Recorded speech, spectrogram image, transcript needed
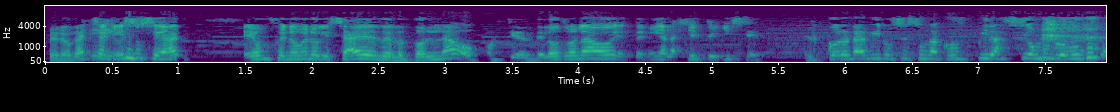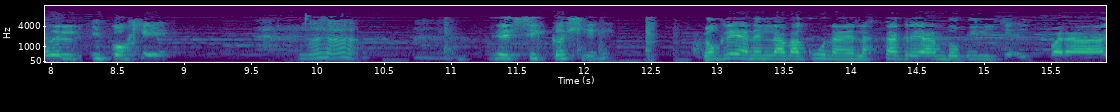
Pero cacha Sí. que eso sea, es un fenómeno que se da desde los dos lados, porque desde el otro lado tenía la gente que dice, el coronavirus es una conspiración producto del 5G. Ajá. El 5G. No crean en la vacuna, la está creando Billy Gates para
